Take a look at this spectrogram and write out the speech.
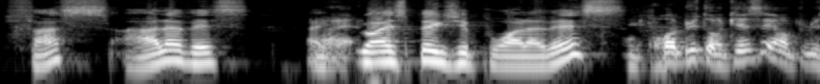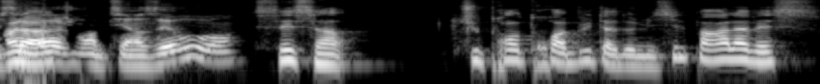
face à Alaves avec Ouais. tout le respect que j'ai pour Alaves Trois buts encaissés en plus. Voilà. Genre un petit 1-0. Hein. c'est ça tu prends trois buts à domicile par Alaves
